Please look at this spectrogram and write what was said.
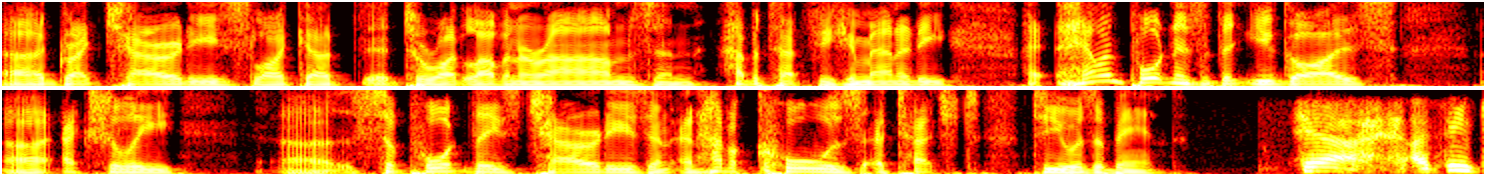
uh, great charities like uh, To Write Love on Her Arms and Habitat for Humanity. How important is it that you guys uh, actually uh, support these charities and, and have a cause attached to you as a band? Yeah, I think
